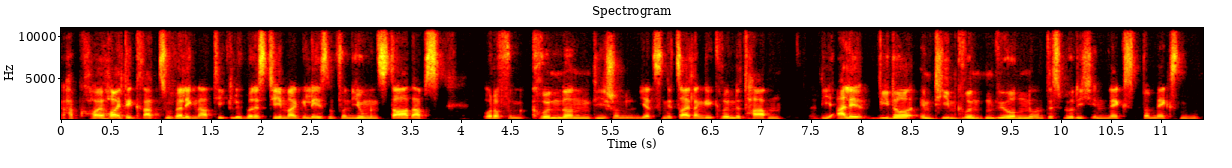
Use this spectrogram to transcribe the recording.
habe heute gerade zufällig einen Artikel über das Thema gelesen von jungen Startups oder von Gründern, die schon jetzt eine Zeit lang gegründet haben, die alle wieder im Team gründen würden und das würde ich im nächsten, beim nächsten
